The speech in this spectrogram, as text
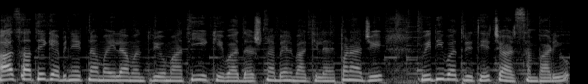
આ સાથે કેબિનેટના મહિલા મંત્રીઓમાંથી એક એવા દર્શનાબેન વાઘેલાએ પણ આજે વિધિવત રીતે ચાર્જ સંભાળ્યો.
